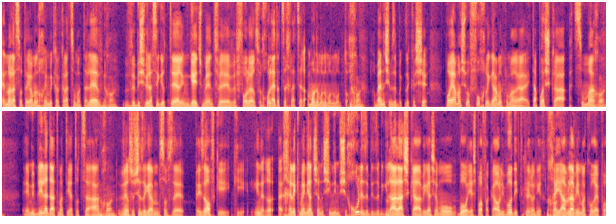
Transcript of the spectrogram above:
אין מה לעשות, היום אנחנו חיים בכלכלת תשומת הלב, נכון, ובשביל להשיג יותר engagement ו followers וכולי, אתה צריך לייצר המון המון המון המון תוכן. נכון, הרבה אנשים זה, זה קשה. פה היה משהו הפוך לגמרי, כלומר, הייתה פה השקעה עצומה, נכון, אה, מבלי לדעת מה תהיה התוצאה. נכון. ואני חושב שזה גם, בסוף זה pays off, כי, כי הנה, חלק מהעניין שאנשים נמשכו לזה, זה בגלל נכון. ההשקעה, בגלל שאמרו, בוא, יש פה הפקה הוליוודית, כן, כאילו, אני נכון. חייב להבין מה קורה פה.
